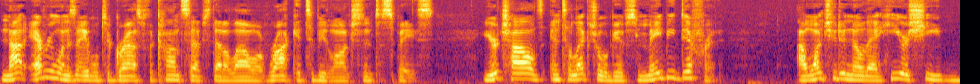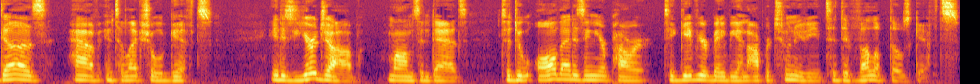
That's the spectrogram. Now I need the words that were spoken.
Not everyone is able to grasp the concepts that allow a rocket to be launched into space. Your child's intellectual gifts may be different. I want you to know that he or she does have intellectual gifts. It is your job, moms and dads, to do all that is in your power to give your baby an opportunity to develop those gifts.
